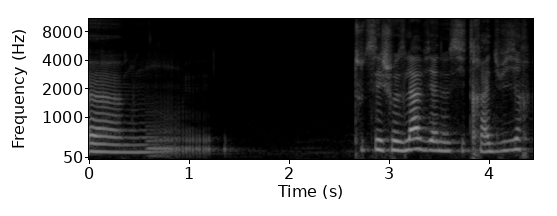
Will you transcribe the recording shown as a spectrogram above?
Euh, toutes ces choses-là viennent aussi traduire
